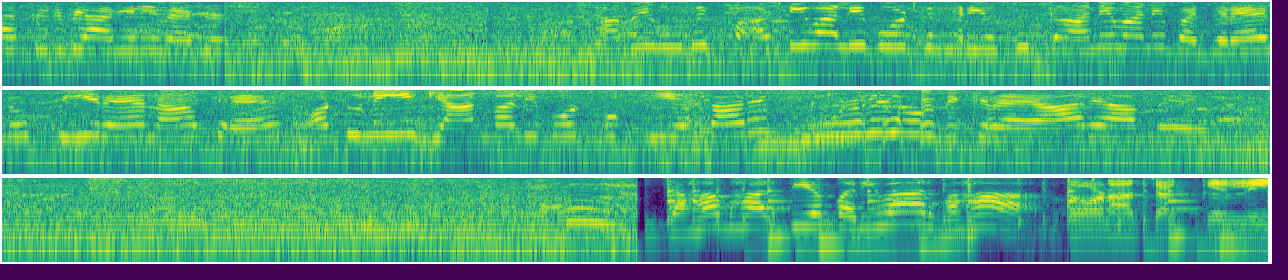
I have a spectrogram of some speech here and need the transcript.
आए फिर भी आगे नहीं बैठे अभी वो भी पार्टी वाली बोट जा रही है, उसमें गाने वाने बज रहे हैं, लोग पी रहे हैं, नाच रहे हैं। और तूने ये ज्ञान वाली बोट बुक की है, सारे बूढ़े लोग दिख रहे हैं यार यहाँ पे। जहाँ भारतीय परिवार, वहाँ। थोड़ा चकली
